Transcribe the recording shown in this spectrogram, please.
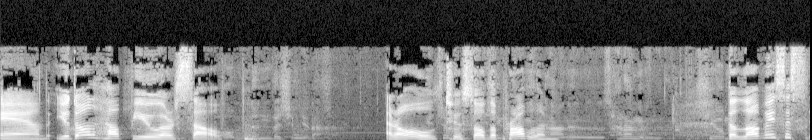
and you don't help yourself at all to solve the problem. The love is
